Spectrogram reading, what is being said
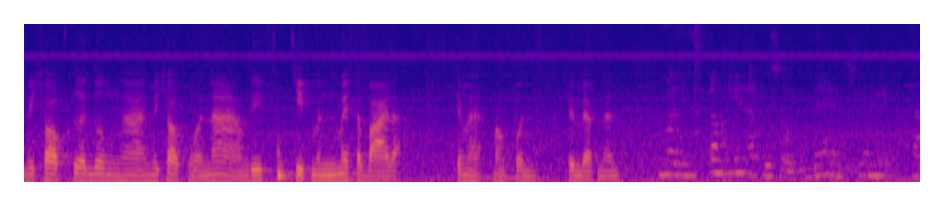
ไม่ชอบเพื่อนร่วมงาน ไม่ชอบหัวหน้าบางทีจิตมันไม่สบายละใช่ไหมฮะบางคนเป็นแบบนั้น มันต้องคิดอกุศลแน่ใช่ไหมคะ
